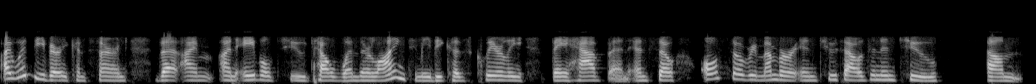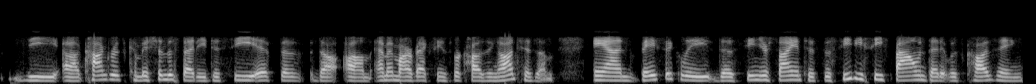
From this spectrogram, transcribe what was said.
I would be very concerned that I'm unable to tell when they're lying to me because clearly they have been. And so, also remember in 2002 um, the uh, Congress commissioned the study to see if the, the um, MMR vaccines were causing autism. And basically, the senior scientists, the CDC found that it was causing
